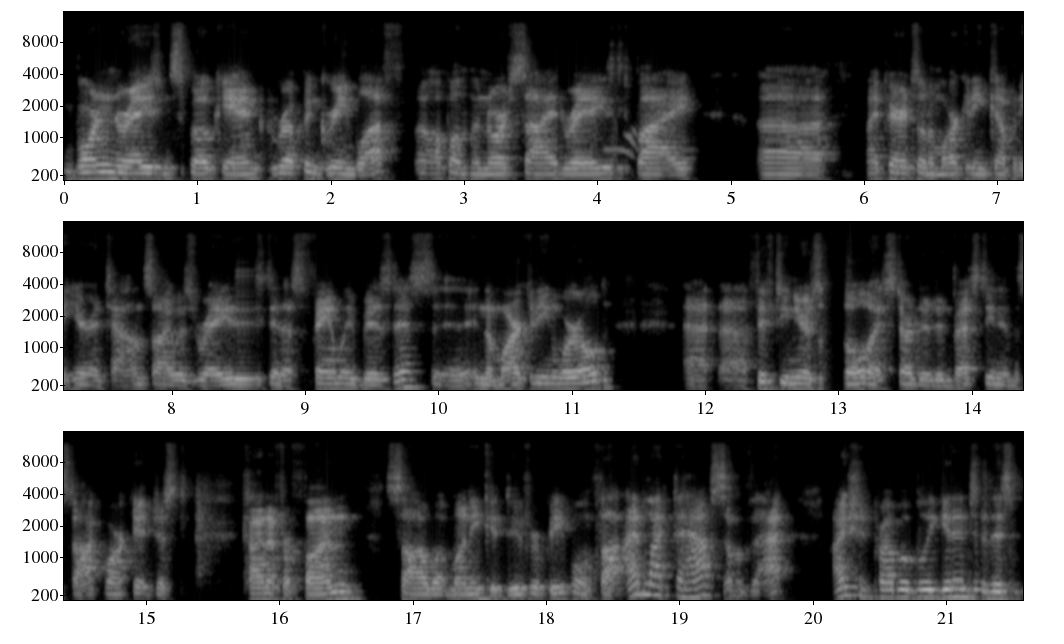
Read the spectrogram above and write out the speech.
born and raised in Spokane, grew up in Green Bluff, up on the north side, raised by uh, my parents own a marketing company here in town. So I was raised in a family business in the marketing world. At uh, 15 years old, I started investing in the stock market just kind of for fun, saw what money could do for people, and thought I'd like to have some of that. I should probably get into this,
